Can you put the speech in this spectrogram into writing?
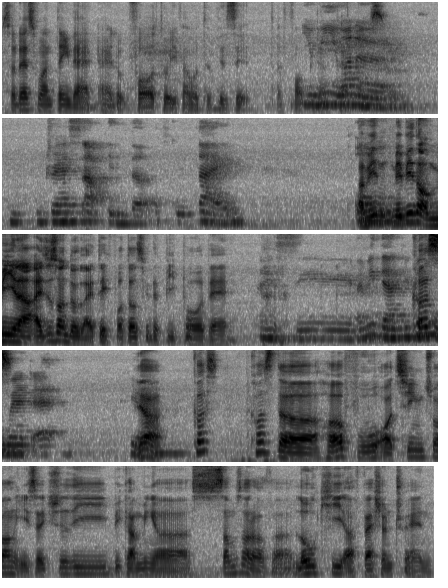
so that's one thing that I look forward to if I were to visit the Forbidden You mean you want to dress up in the 古代? I mean, maybe not me lah. I just want to like take photos with the people there. I see. I mean, there are people who wear that. Yeah, because yeah, cause the hanfu or qingzhuang is actually becoming a some sort of a low key a fashion trend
